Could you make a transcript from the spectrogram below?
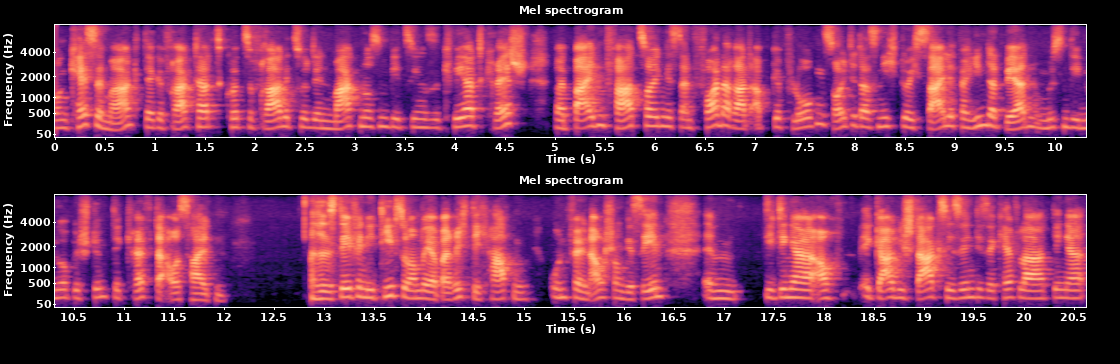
von Kessemark, der gefragt hat, kurze Frage zu den Magnussen bzw. Quert Crash. Bei beiden Fahrzeugen ist ein Vorderrad abgeflogen. Sollte das nicht durch Seile verhindert werden und müssen die nur bestimmte Kräfte aushalten? Also ist definitiv, so haben wir ja bei richtig harten Unfällen auch schon gesehen. Ähm, die Dinger, auch egal wie stark sie sind, diese Kevlar-Dinger,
